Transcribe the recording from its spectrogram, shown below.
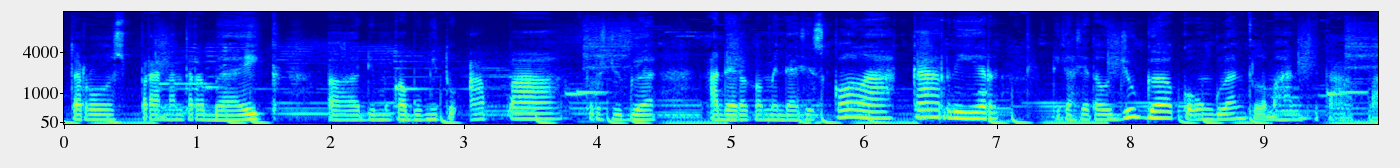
terus peranan terbaik uh, di muka bumi itu apa, terus juga ada rekomendasi sekolah, karir, dikasih tahu juga keunggulan kelemahan kita apa.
